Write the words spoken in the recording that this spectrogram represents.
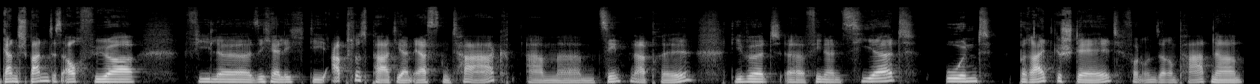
Ganz spannend ist auch für viele sicherlich die Abschlussparty am ersten Tag, am ähm, 10. April. Die wird äh, finanziert und bereitgestellt von unserem Partner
